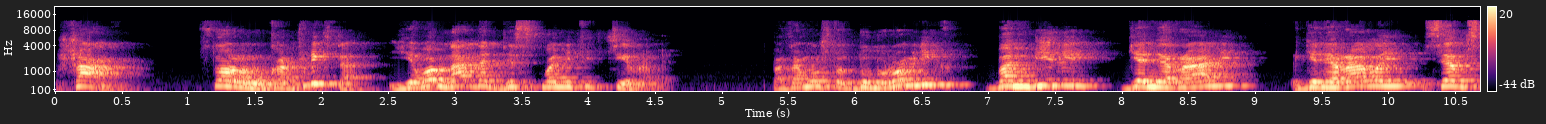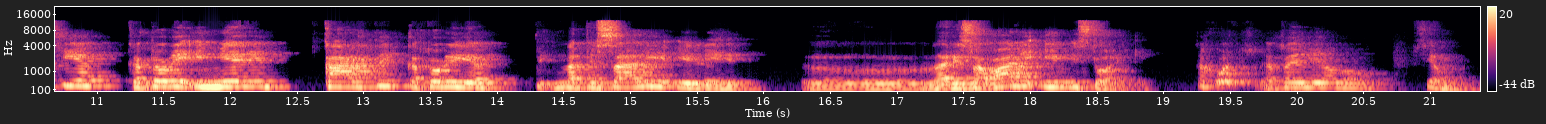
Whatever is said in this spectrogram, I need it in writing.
шаг в сторону конфликта, его надо дисквалифицировать. Потому что Дубровник бомбили генерали, генералы сербские, которые имели карты, которые написали или э, нарисовали им историки. Так вот, это я всем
